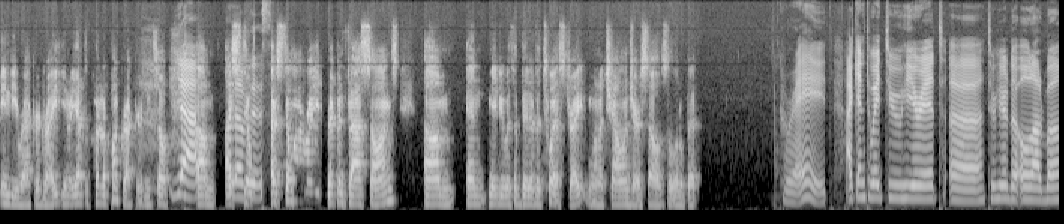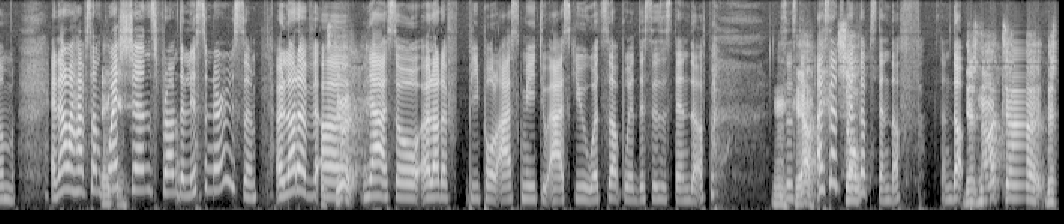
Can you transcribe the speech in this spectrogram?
indie record, right? You know, you have to put out a punk record, and so Yeah. um, I love still this. I still want to write ripping fast songs, um, and maybe with a bit of a twist, right? We want to challenge ourselves a little bit. Great. I can't wait to hear it, uh, to hear the whole album. And now I have some Thank you. questions from the listeners. Um, A lot of, uh, yeah, so a lot of people ask me to ask you, what's up with this is a stand up? Mm, yeah. I said So- stand up, stand up, stand up. There's not uh, there's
